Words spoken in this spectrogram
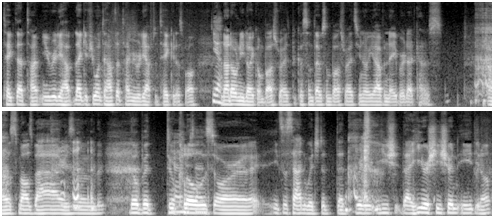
take that time, you really have, like, if you want to have that time, you really have to take it as well. Yeah. Not only like on bus rides, because sometimes on bus rides, you know, you have a neighbor that kind of, I don't know, smells bad or know, a little bit too Yeah, close or uh, eats a sandwich that, that really he, sh- that he or she shouldn't eat, you know.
